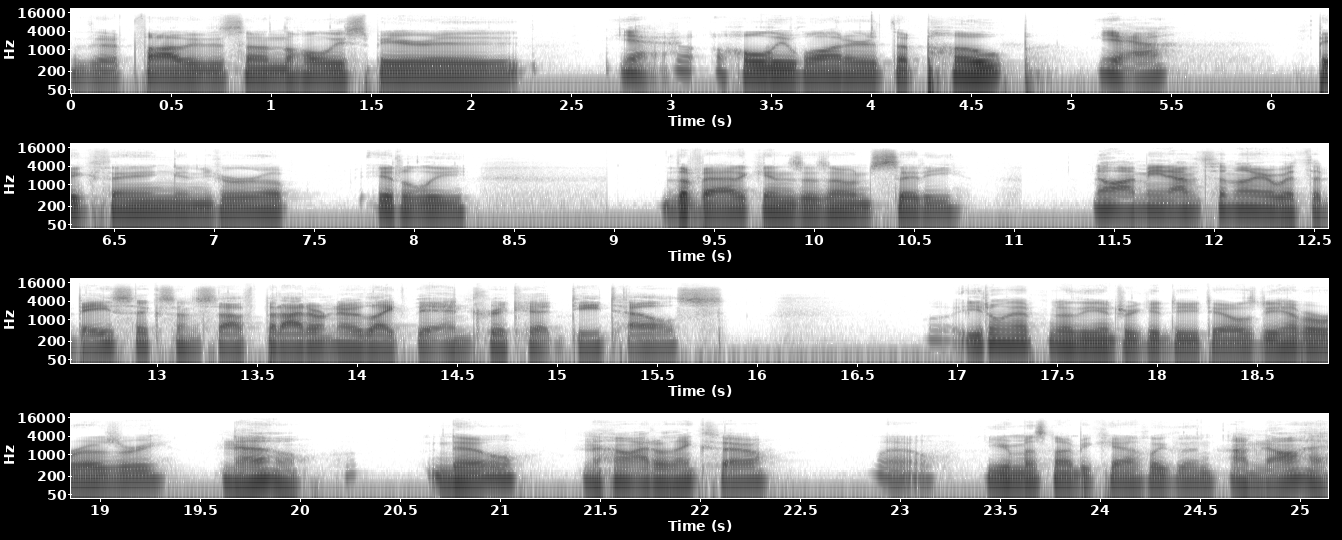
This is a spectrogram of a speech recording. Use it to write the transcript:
The Father, the Son, the Holy Spirit, Yeah. uh, holy water, the Pope, Yeah. big thing in Europe, Italy. The Vatican's his own city. No, I mean I'm familiar with the basics and stuff, but I don't know like the intricate details. You don't have to know the intricate details. Do you have a rosary? No. No. No, I don't think so. Wow. You must not be Catholic then. I'm not.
